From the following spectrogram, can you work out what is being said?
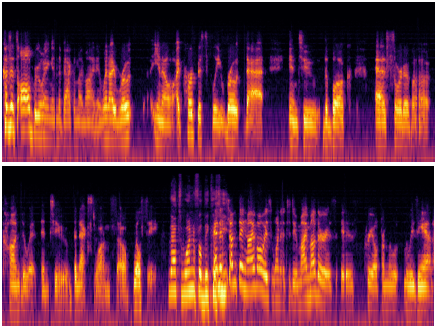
Because it's all brewing in the back of my mind. And when I wrote, you know, I purposefully wrote that into the book as sort of a conduit into the next one. So we'll see. That's wonderful because and it's something I've always wanted to do. My mother is is Creole from Louisiana,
